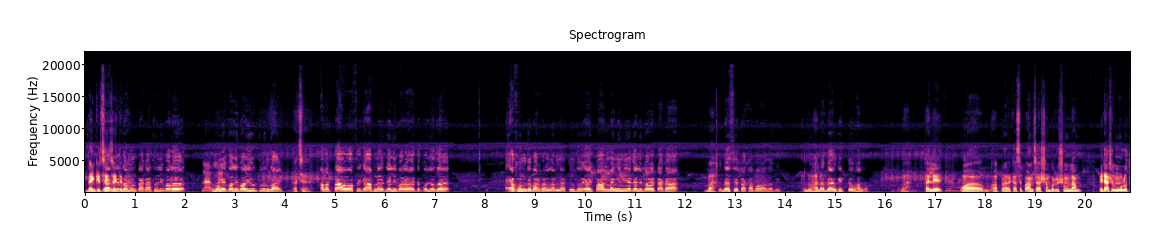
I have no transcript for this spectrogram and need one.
ব্যাংকের চেয়ে তেমন টাকা তুলি পরে মনে করলি পরেই উঠুন যায়। আচ্ছা। আবার তাও আছে কি আপনি গেলি পরে হয়তো করল যে এখন দেবার পারলাম না। কিন্তু এই পান ভেঙে নিয়ে গেলি পরে টাকা বাহ। বেশি টাকা পাওয়া যাবে। তাহলে ভালো। ব্যাংকের চেয়েও ভালো। বাহ। তাহলে আহ, আপনার কাছে পান চাষ সম্পর্কে শুনলাম। এটা আসলে মূলত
